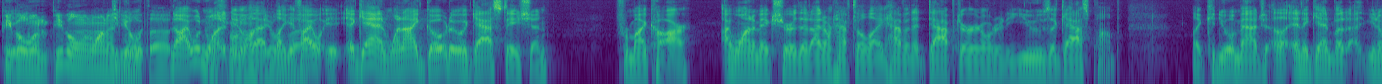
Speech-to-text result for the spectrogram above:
People wouldn't, people wouldn't want to deal would- with that. No, I wouldn't want to deal with that. wanna Like if that. I again, when I go to a gas station for my car, I want to make sure that I don't have to like have an adapter in order to use a gas pump. Like, can you imagine? Uh, and again, but uh, you know,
